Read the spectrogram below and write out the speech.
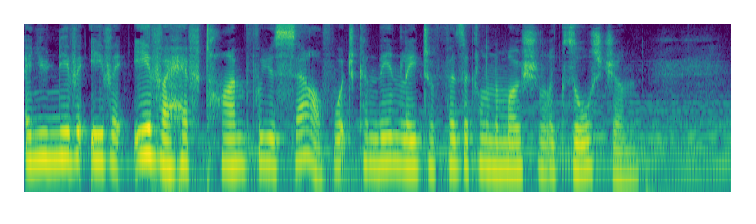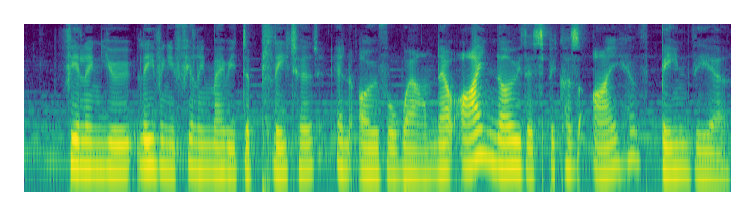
and you never, ever, ever have time for yourself, which can then lead to physical and emotional exhaustion feeling you leaving you feeling maybe depleted and overwhelmed. Now I know this because I have been there.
